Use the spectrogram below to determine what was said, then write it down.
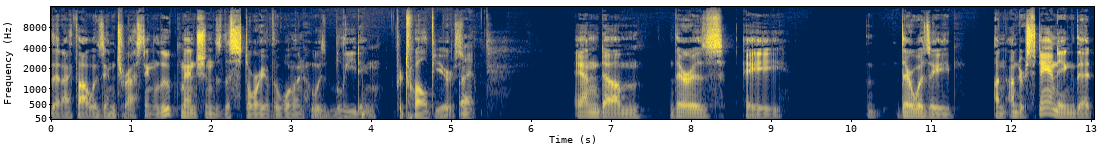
that I thought was interesting. Luke mentions the story of the woman who was bleeding for twelve years, right? And um, there is a there was a an understanding that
